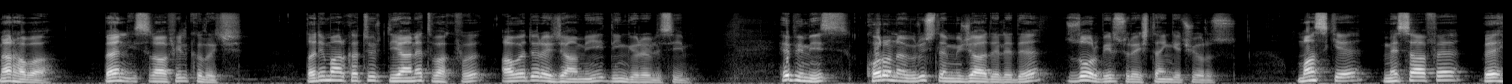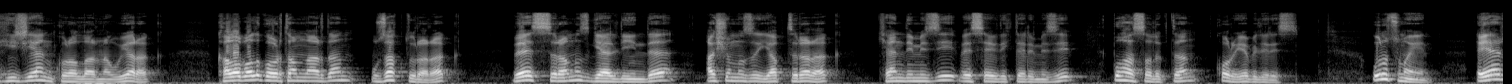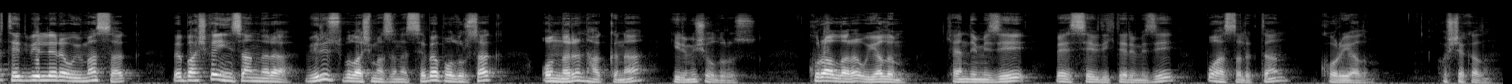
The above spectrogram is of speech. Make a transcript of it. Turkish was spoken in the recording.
Merhaba, ben İsrafil Kılıç. Danimarka Türk Diyanet Vakfı Avedöre Camii din görevlisiyim. Hepimiz koronavirüsle mücadelede zor bir süreçten geçiyoruz. Maske, mesafe ve hijyen kurallarına uyarak, kalabalık ortamlardan uzak durarak ve sıramız geldiğinde aşımızı yaptırarak kendimizi ve sevdiklerimizi bu hastalıktan koruyabiliriz. Unutmayın, eğer tedbirlere uymazsak ve başka insanlara virüs bulaşmasına sebep olursak onların hakkına girmiş oluruz. Kurallara uyalım. Kendimizi ve sevdiklerimizi bu hastalıktan koruyalım. Hoşçakalın.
